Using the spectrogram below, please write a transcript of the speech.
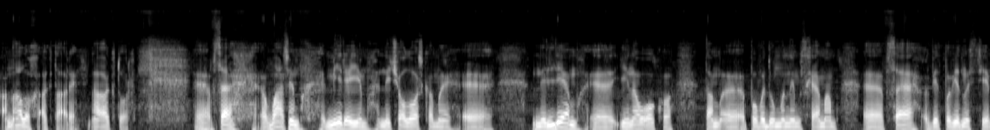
аналог актари, актор. Е, Все важимо, міряємо, нічого ложками е, не ллєм е, і на око, там по видуманим схемам. Все в відповідності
